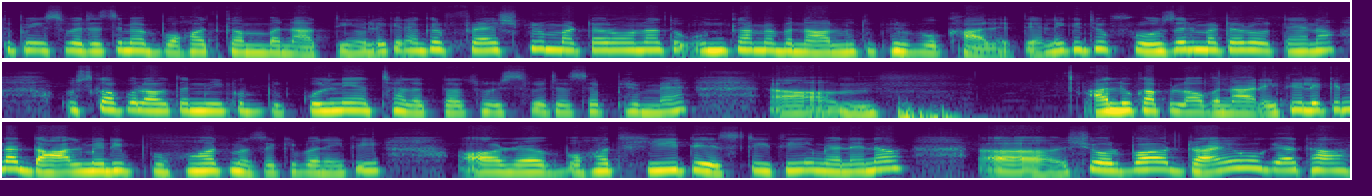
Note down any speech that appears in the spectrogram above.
तो फिर इस वजह से मैं बहुत कम बनाती हूँ। लेकिन अगर फ्रेश फिर मटर हो ना तो उनका मैं बना लूँ तो फिर वो खा लेते हैं। लेकिन जो फ्रोज़न मटर होते हैं ना, उसका पुलाव तो मेरे को बिल्कुल नहीं अच्छा लगता। तो इस वजह से फिर मैं आलू का पुलाव बना रही थी, लेकिन ना दाल मेरी बहुत मज़े की बनी थी और बहुत ही टेस्टी थी। मैंने ना शोरबा ड्राई हो गया था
